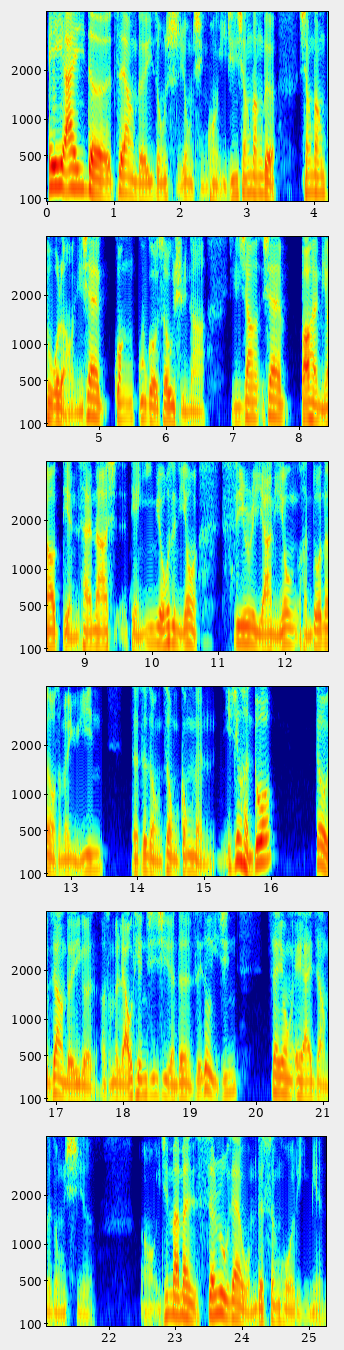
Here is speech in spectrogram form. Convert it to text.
AI 的这样的一种使用情况已经相当的相当多了哈，你现在光 Google 搜寻啊，你像现在包含你要点餐啊、点音乐，或者你用 Siri 啊，你用很多那种什么语音的这种这种功能，已经很多都有这样的一个呃什么聊天机器人等等，这些都已经在用 AI 这样的东西了。哦，已经慢慢深入在我们的生活里面，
